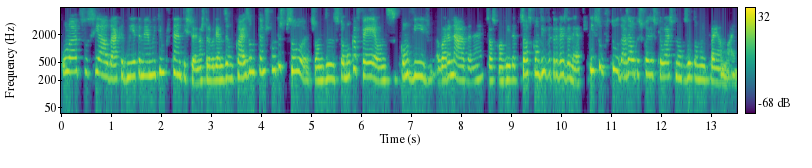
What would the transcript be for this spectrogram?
o lado social da academia também é muito importante, isto é, nós trabalhamos em locais onde estamos com outras pessoas, onde se toma um café, onde se convive, agora nada, né? Só se convida, só se convive através da net. E sobretudo, há outras coisas que eu acho que não resultam muito bem online.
